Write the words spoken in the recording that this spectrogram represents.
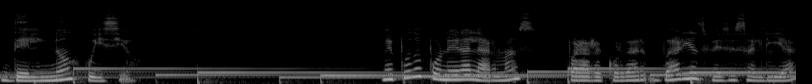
del no juicio. Me puedo poner alarmas para recordar varias veces al día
